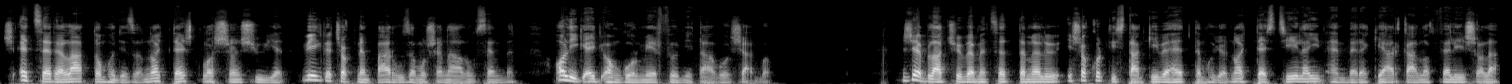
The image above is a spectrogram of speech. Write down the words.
és egyszerre láttam, hogy ez a nagy test lassan süllyed, végre csak nem párhuzamosan állunk szemben, alig egy angol mérföldnyi távolságban. Zseblátcsövemet szedtem elő, és akkor tisztán kivehettem, hogy a nagy test célein emberek járkálnak fel és alá,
